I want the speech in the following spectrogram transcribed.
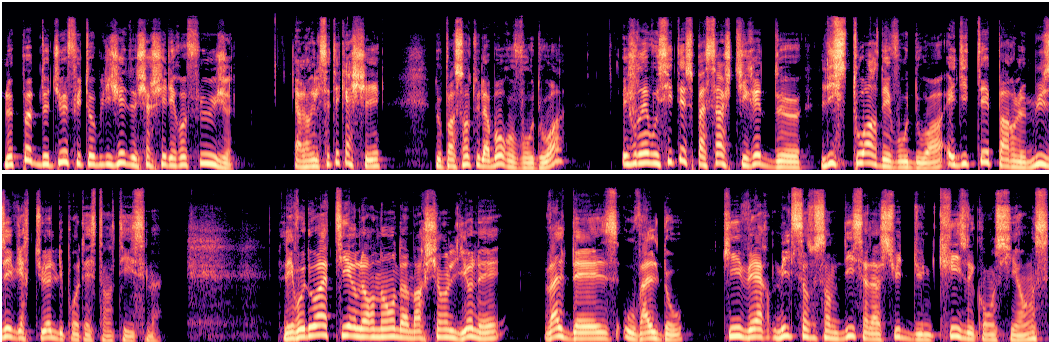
le peuple de Dieu fut obligé de chercher des refuges. Alors il s'était caché. Nous passons tout d'abord aux Vaudois. Et je voudrais vous citer ce passage tiré de L'histoire des Vaudois, édité par le Musée virtuel du protestantisme. Les Vaudois tirent leur nom d'un marchand lyonnais, Valdez ou Valdo, qui, vers 1170, à la suite d'une crise de conscience,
